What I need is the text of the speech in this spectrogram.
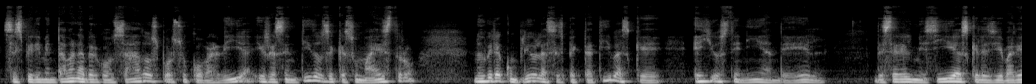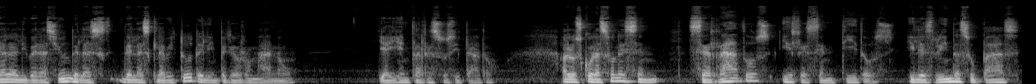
Se experimentaban avergonzados por su cobardía y resentidos de que su maestro no hubiera cumplido las expectativas que ellos tenían de él, de ser el Mesías que les llevaría a la liberación de la, de la esclavitud del imperio romano. Y ahí entra el resucitado, a los corazones cerrados y resentidos, y les brinda su paz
